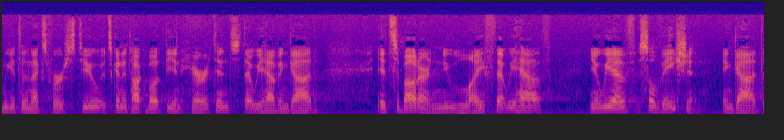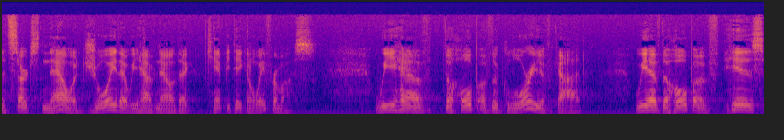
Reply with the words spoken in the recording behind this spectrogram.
we get to the next verse, too. It's going to talk about the inheritance that we have in God, it's about our new life that we have. You know, we have salvation in God that starts now, a joy that we have now that can't be taken away from us. We have the hope of the glory of God. We have the hope of His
